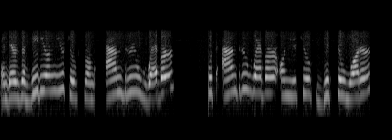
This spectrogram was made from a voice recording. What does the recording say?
And there's a video on YouTube from Andrew Weber put Andrew Weber on YouTube, Distill Water,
